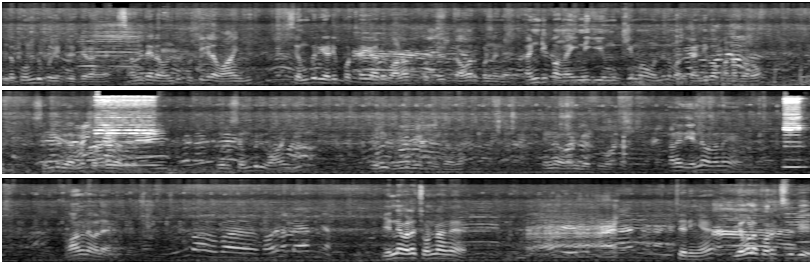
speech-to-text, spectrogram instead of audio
இந்த கொண்டு போயிட்டு இருக்கிறாங்க. சந்தையில் வந்து குட்டிகளை வாங்கி செம்பரி ஆடு பொட்டை ஆடு வளர்ப்புக்கு கவர் பண்ணுங்க. கண்டிப்பாங்க இன்னைக்கு முக்கியமாக வந்து நம்ம கண்டிப்பாக பண்ண போகிறோம் செம்பரி ஆடுல பொட்டை ஆடு. ஒரு செம்பரி வாங்கி வெளியே கொண்டு போயிட்டு இருக்காங்க. என்ன விலைன்னு கேட்டுருவோம். ஆனால் இது என்ன விலைண்ணே? வாங்கின விலை? என்ன விலை சொன்னாங்க? சரிங்க. எவ்வளோ குறைச்சிருக்கு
